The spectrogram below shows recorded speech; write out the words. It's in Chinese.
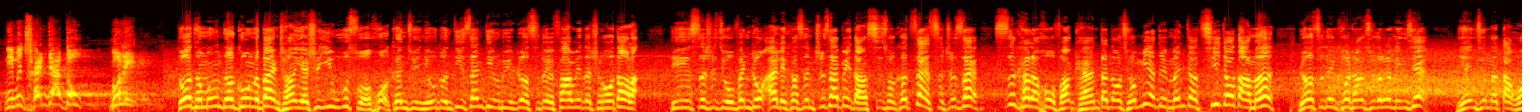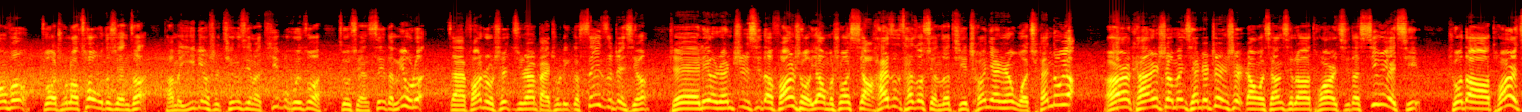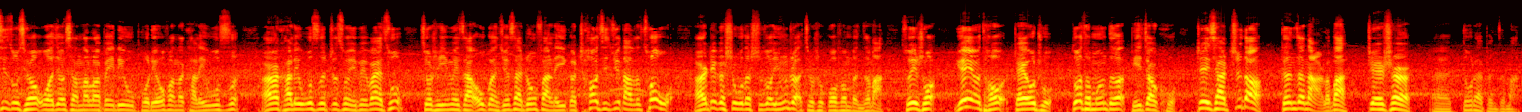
你们全家都罗里。多特蒙德攻了半场也是一无所获。根据牛顿第三定律，热刺队发威的时候到了。第四十九分钟，埃里克森直塞被挡，西索科再次直塞，撕开了后防。凯恩单刀球面对门将七脚打门，热刺队客场取得了领先。年轻的大黄蜂做出了错误的选择，他们一定是听信了题不会做就选 C 的谬论，在防守时居然摆出了一个 C 字阵型，这令人窒息的防守，要么说小孩子才做选择题，成年人我全都要。而凯恩射门前这阵势，让我想起了土耳其的星月旗。说到土耳其足球，我就想到了被利物浦流放的卡利乌斯。而卡利乌斯之所以被外租，就是因为在欧冠决赛中犯了一个超级巨大的错误。而这个失误的始作俑者就是国风本泽马。所以说，冤有头债有主，多特蒙德别叫苦。这下知道根在哪儿了吧？这事儿，呃，都赖本泽马。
